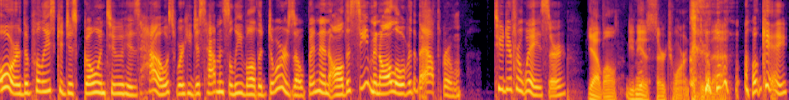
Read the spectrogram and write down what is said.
Or the police could just go into his house where he just happens to leave all the doors open and all the semen all over the bathroom. Two different ways, sir. Yeah, well, you need a search warrant to do that. Okay.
